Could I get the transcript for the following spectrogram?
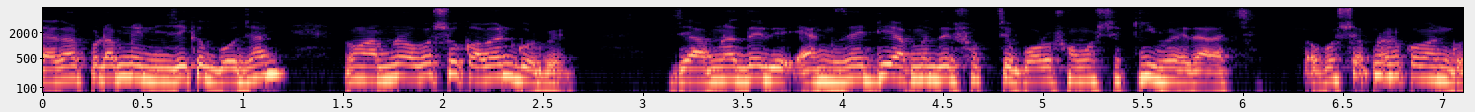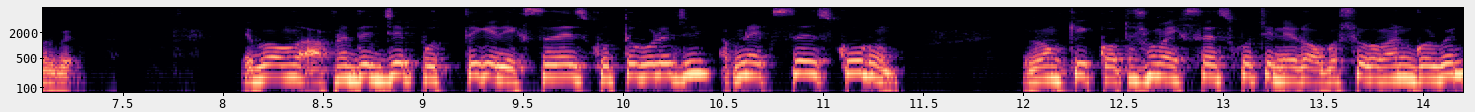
দেখার পর আপনি নিজেকে বোঝান এবং আপনারা অবশ্যই কমেন্ট করবেন যে আপনাদের অ্যাংজাইটি আপনাদের সবচেয়ে বড় সমস্যা কি হয়ে দাঁড়াচ্ছে। অবশ্যই আপনারা কমেন্ট করবেন। এবং আপনাদের যে প্রত্যেকের এক্সারসাইজ করতে বলেছি আপনারা এক্সারসাইজ করুন। এবং কি কত সময় এক্সারসাইজ করছেন এটা অবশ্যই কমেন্ট করবেন।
